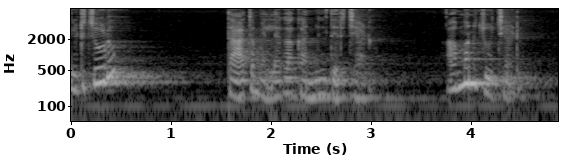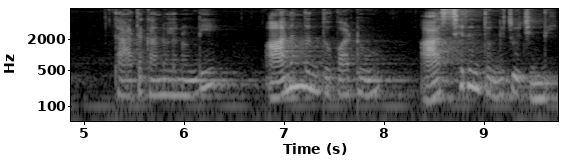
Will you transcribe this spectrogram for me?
ఇటు చూడు. తాత మెల్లగా కన్నులు తెరిచాడు. అమ్మను చూచాడు. తాత కన్నుల నుండి ఆనందంతో పాటు ఆశ్చర్యం తొంగి చూచింది.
